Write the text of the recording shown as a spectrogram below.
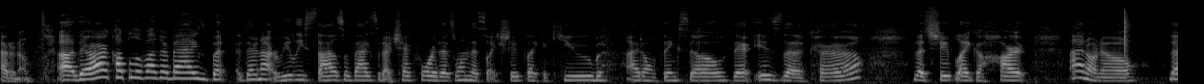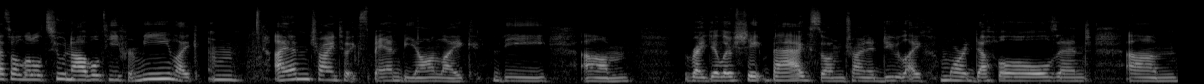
I don't know. Uh, there are a couple of other bags, but they're not really styles of bags that I check for. There's one that's like shaped like a cube. I don't think so. There is the Coeur that's shaped like a heart. I don't know. That's a little too novelty for me. Like, mm, I am trying to expand beyond like the um, regular shape bag. So I'm trying to do like more duffels and um,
